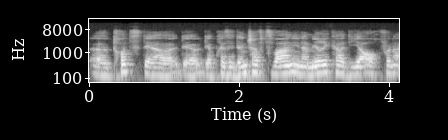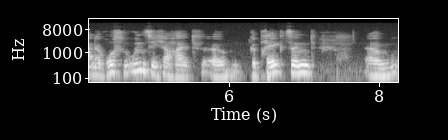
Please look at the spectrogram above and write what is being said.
äh, trotz der, der, der Präsidentschaftswahlen in Amerika, die ja auch von einer großen Unsicherheit äh, geprägt sind, ähm,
